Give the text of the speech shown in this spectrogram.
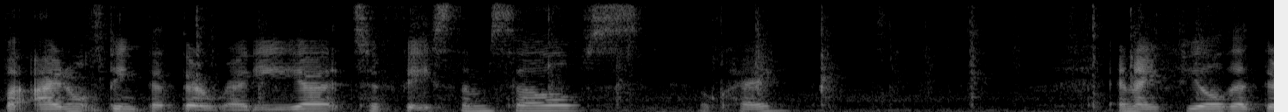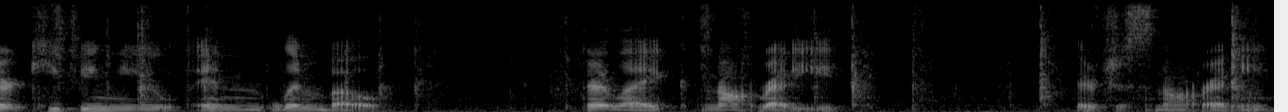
but I don't think that they're ready yet to face themselves, okay? And I feel that they're keeping you in limbo. They're like not ready. They're just not ready.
